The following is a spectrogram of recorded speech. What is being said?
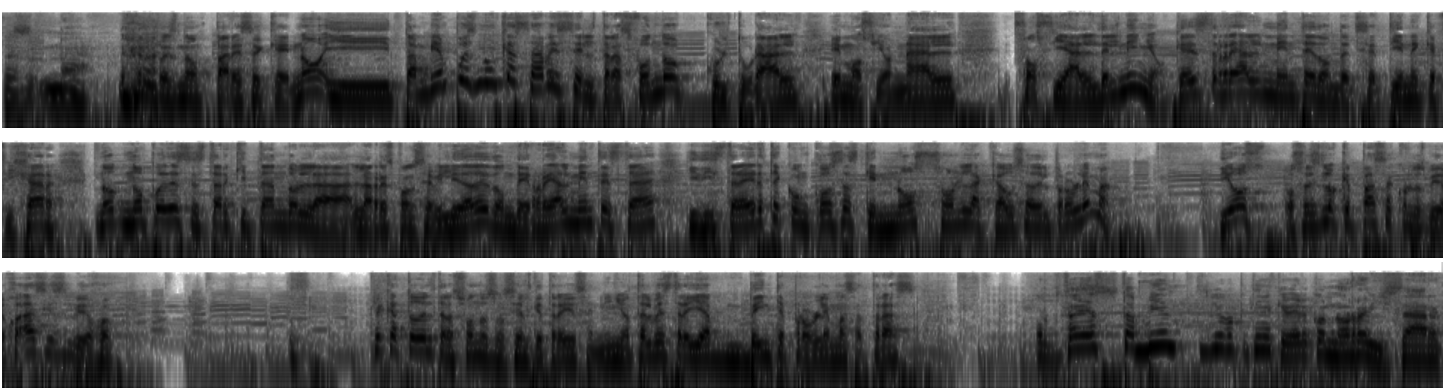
Pues no. pues no, parece que no. Y también pues nunca sabes el trasfondo cultural, emocional, social del niño, que es realmente donde se tiene que fijar. No, no puedes estar quitando la, la responsabilidad de donde realmente está y distraerte con cosas que no son la causa del problema. Dios, o sea, es lo que pasa con los videojuegos. Ah, sí, es el videojuego. Pues, Checa todo el trasfondo social que trae ese niño. Tal vez traía 20 problemas atrás. Porque ¿sabes? también yo creo que tiene que ver con no revisar,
